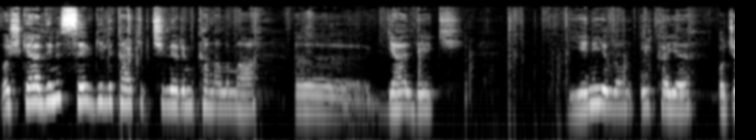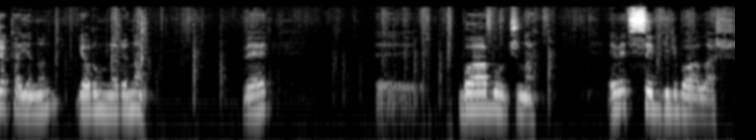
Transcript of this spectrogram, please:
Hoş geldiniz sevgili takipçilerim kanalıma. Ee, geldik. Yeni yılın ilk ayı Ocak ayının yorumlarına ve e, Boğa burcuna. Evet sevgili boğalar.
